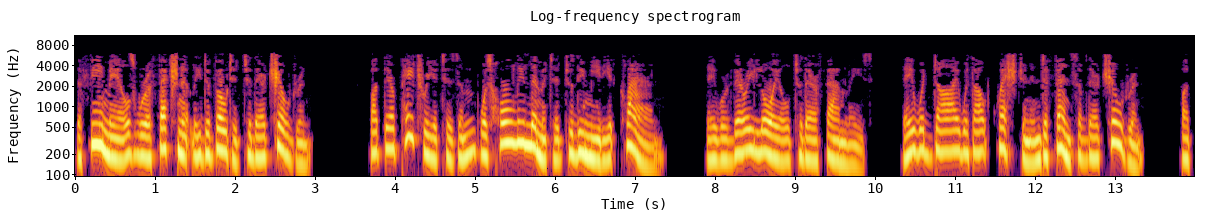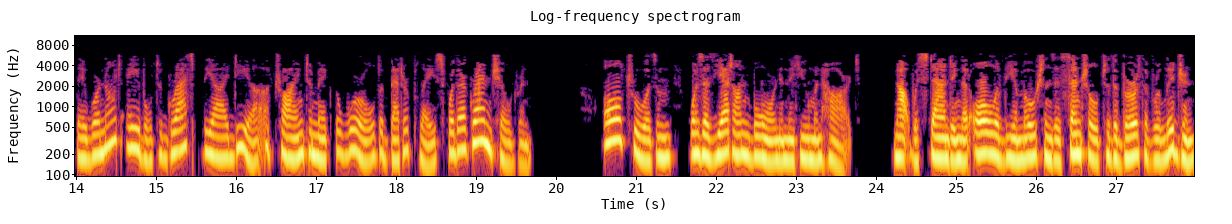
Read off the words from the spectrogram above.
The females were affectionately devoted to their children. But their patriotism was wholly limited to the immediate clan. They were very loyal to their families. They would die without question in defense of their children, but they were not able to grasp the idea of trying to make the world a better place for their grandchildren. Altruism was as yet unborn in the human heart notwithstanding that all of the emotions essential to the birth of religion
